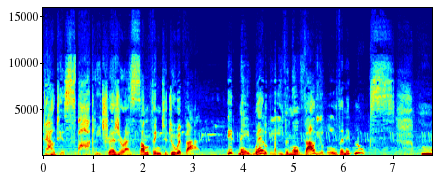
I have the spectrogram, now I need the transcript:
doubt his sparkly treasure has something to do with that. It may well be even more valuable than it looks. Hmm.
